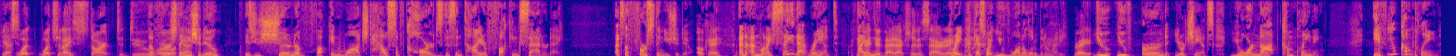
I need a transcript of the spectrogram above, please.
Yes. What what should I start to do? The first thing you should do is you shouldn't have fucking watched House of Cards this entire fucking Saturday. That's the first thing you should do. Okay, And and when I say that rant, I think I, did that actually this Saturday. Great, but guess what? You've won a little bit already. Right. You you've earned your chance. You're not complaining. If you complain,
